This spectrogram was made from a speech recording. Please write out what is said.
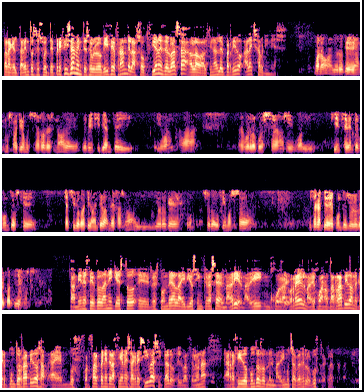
para que el talento se suelte. Precisamente sobre lo que dice Fran de las opciones del Barça, hablaba al final del partido Alex Abrines. Bueno, yo creo que hemos cometido muchos errores ¿no? de, principiante y, bueno, recuerdo pues, no sé, igual 15, 20 puntos que, que han sido prácticamente bandejas, ¿no? Y yo creo que, bueno, si reducimos esa, esa cantidad de puntos, yo creo que el partido es nuestro. También es cierto, Dani, que esto eh, responde a la idiosincrasia del Madrid. El Madrid juega a correr, el Madrid juega a anotar rápido, a meter puntos rápidos, a, pues, forzar penetraciones agresivas y, claro, el Barcelona ha recibido puntos donde el Madrid muchas veces los busca, claro.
